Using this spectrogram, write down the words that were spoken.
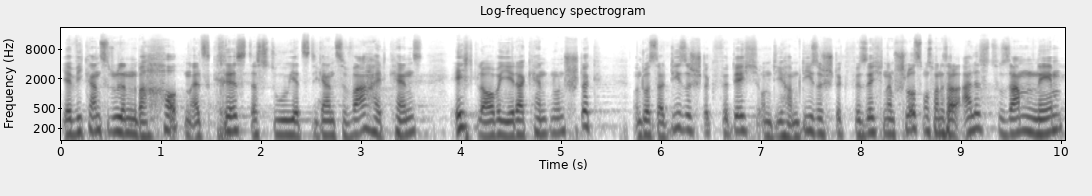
ja, wie kannst du denn behaupten als Christ, dass du jetzt die ganze Wahrheit kennst? Ich glaube, jeder kennt nur ein Stück. Und du hast halt dieses Stück für dich und die haben dieses Stück für sich. Und am Schluss muss man das halt alles zusammennehmen.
